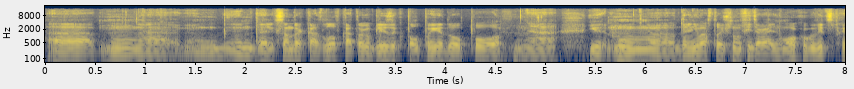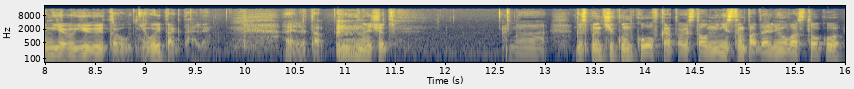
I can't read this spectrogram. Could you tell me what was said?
а, Александр Козлов, который близок к полпреду по Дальневосточному федеральному округу, вице-премьеру Юрию Трудневу и так далее. Или там, значит, а, Господин Чекунков, который стал министром по Дальнему Востоку,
